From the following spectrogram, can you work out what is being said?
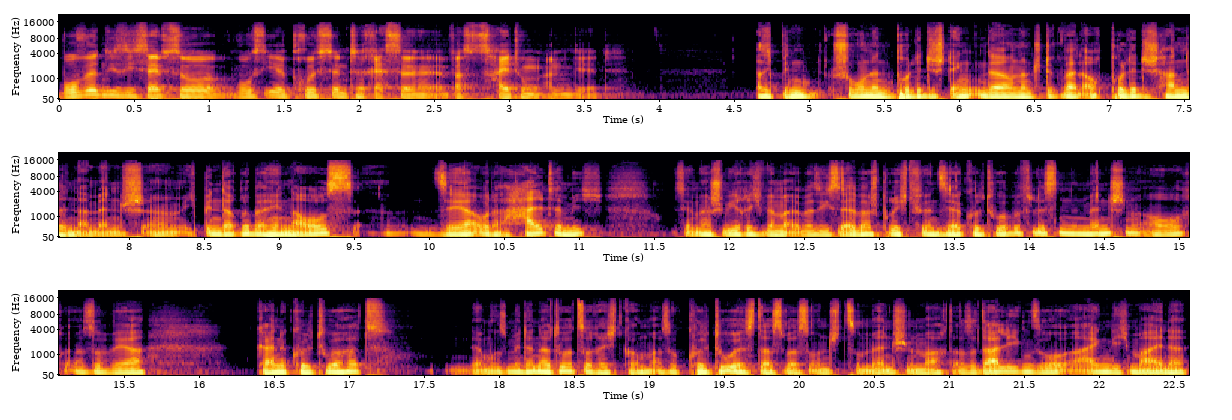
wo würden Sie sich selbst so, wo ist Ihr größtes Interesse, was Zeitungen angeht? Also ich bin schon ein politisch denkender und ein Stück weit auch politisch handelnder Mensch. Ähm, ich bin darüber hinaus sehr oder halte mich, ist ja immer schwierig, wenn man über sich selber spricht, für einen sehr kulturbeflissenen Menschen auch. Also wer keine Kultur hat, der muss mit der Natur zurechtkommen. Also Kultur ist das, was uns zum Menschen macht. Also da liegen so eigentlich meine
